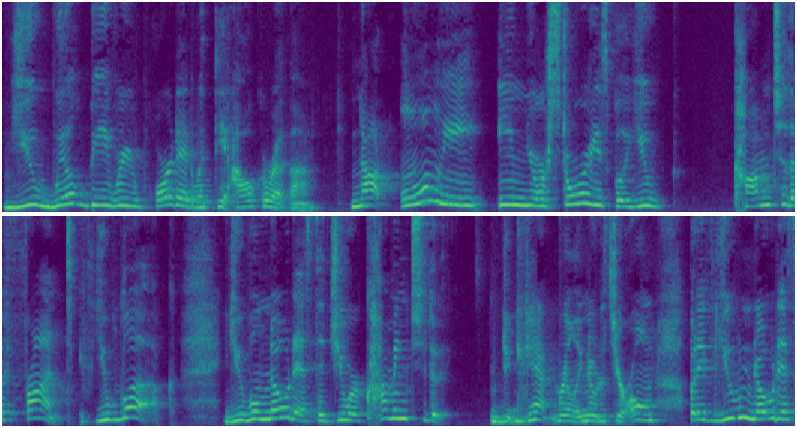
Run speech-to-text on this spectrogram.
you will be rewarded with the algorithm. Not only in your stories will you come to the front. If you look, you will notice that you are coming to the you can't really notice your own, but if you notice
